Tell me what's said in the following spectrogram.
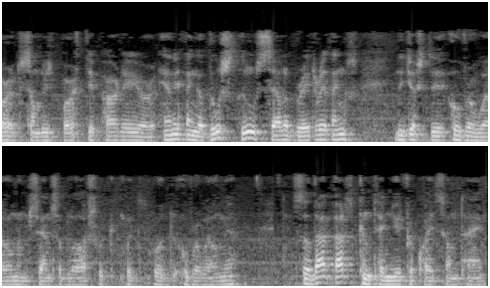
or at somebody's birthday party or anything of those, those celebratory things, they just the overwhelming sense of loss would, would, would overwhelm you. So that, that's continued for quite some time,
